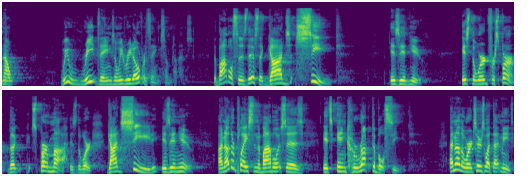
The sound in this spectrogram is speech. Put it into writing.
Now, we read things and we read over things sometimes. The Bible says this that God's seed is in you. It's the word for sperm. The sperma is the word. God's seed is in you. Another place in the Bible it says it's incorruptible seed. In other words, here's what that means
